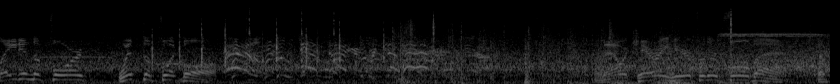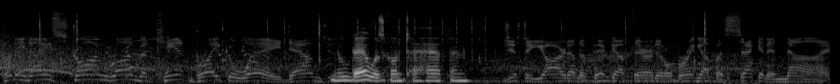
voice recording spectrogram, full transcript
Late in the fourth with the football. Now a carry here for their fullback. A pretty nice strong run, but can't break away. Down just, Knew that was going to happen. just a yard on the pickup there, and it'll bring up a second and nine.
